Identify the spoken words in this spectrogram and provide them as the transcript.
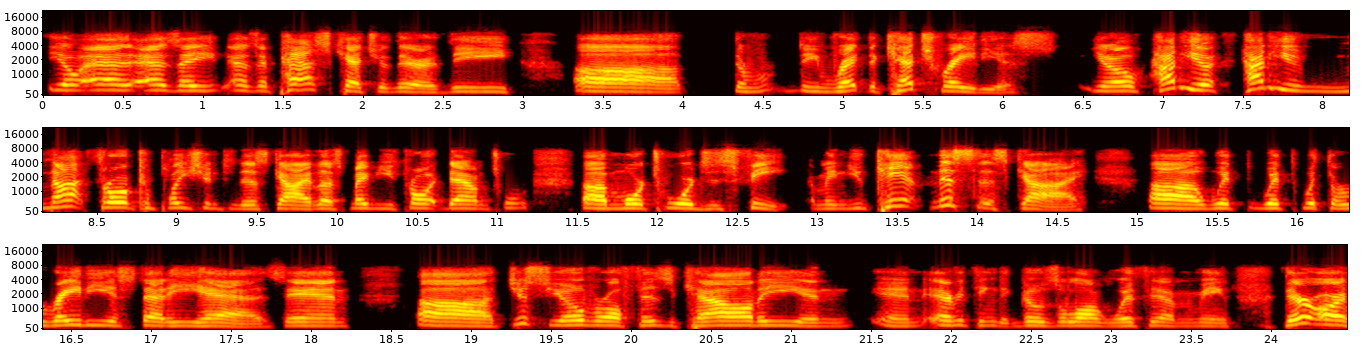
you know as, as, a as a pass catcher there the uh the the the catch radius you know how do you how do you not throw a completion to this guy unless maybe you throw it down to, uh, more towards his feet i mean you can't miss this guy uh, with with with the radius that he has and uh, just the overall physicality and and everything that goes along with him. I mean, there are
